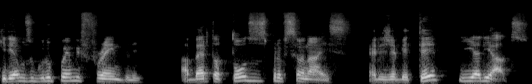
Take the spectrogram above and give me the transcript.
criamos o grupo M-Friendly, aberto a todos os profissionais LGBT e aliados.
